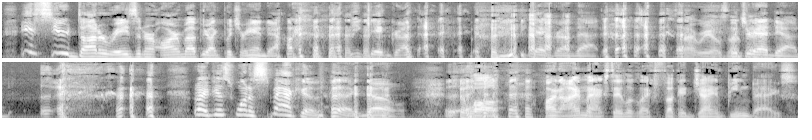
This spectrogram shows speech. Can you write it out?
you see your daughter raising her arm up. You're like, put your hand down. you can't grab that. you can't grab that. It's not real. It's not put your that. head down. but I just want to smack him. No. Well, on IMAX, they look like fucking giant beanbags.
